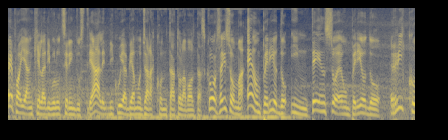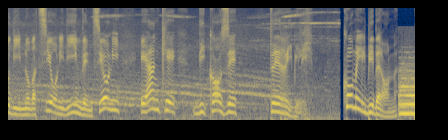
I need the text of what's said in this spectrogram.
E poi anche la rivoluzione industriale di cui abbiamo già raccontato la volta scorsa. Insomma, è un periodo intenso, è un periodo ricco di innovazioni, di invenzioni e anche di cose terribili. Come il biberon.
